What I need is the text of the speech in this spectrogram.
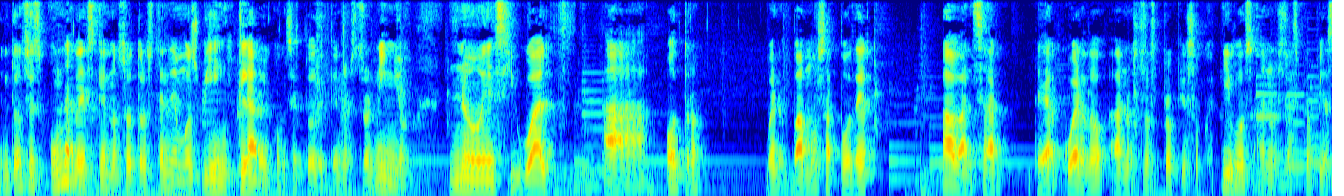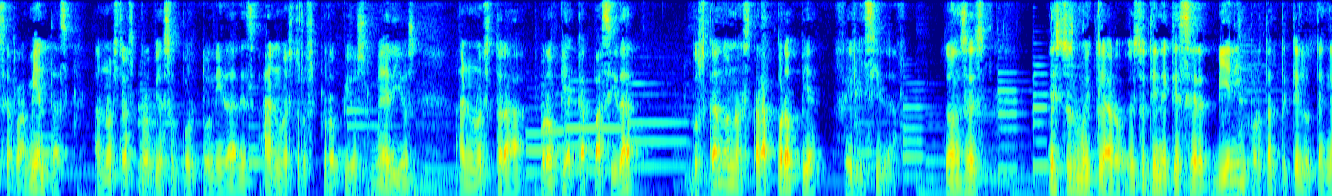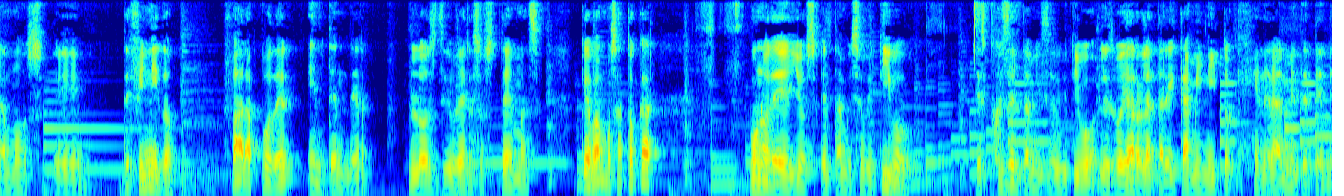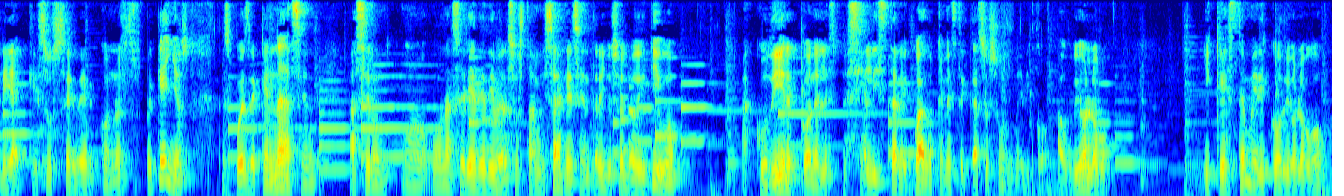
Entonces, una vez que nosotros tenemos bien claro el concepto de que nuestro niño no es igual a otro, bueno, vamos a poder avanzar de acuerdo a nuestros propios objetivos, a nuestras propias herramientas, a nuestras propias oportunidades, a nuestros propios medios, a nuestra propia capacidad, buscando nuestra propia felicidad. Entonces, esto es muy claro, esto tiene que ser bien importante que lo tengamos eh, definido para poder entender los diversos temas que vamos a tocar. Uno de ellos, el tamiz auditivo. Después del tamiz auditivo, les voy a relatar el caminito que generalmente tendría que suceder con nuestros pequeños después de que nacen, hacer una serie de diversos tamizajes, entre ellos el auditivo, acudir con el especialista adecuado, que en este caso es un médico audiólogo, y que este médico audiólogo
